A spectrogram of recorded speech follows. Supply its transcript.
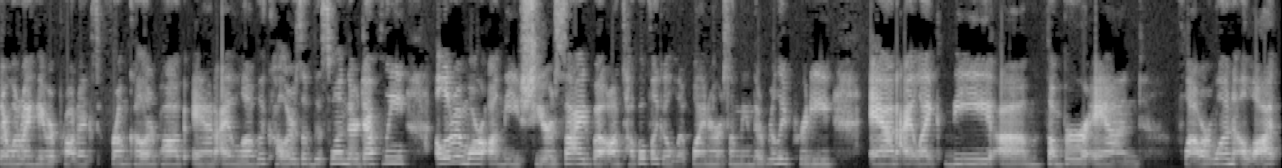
They're one of my favorite products from ColourPop and I love the colors of this one. They're definitely a little bit more on the sheer side but on top of like a lip liner or something they're really pretty and I like the um, Thumper and flower one a lot.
